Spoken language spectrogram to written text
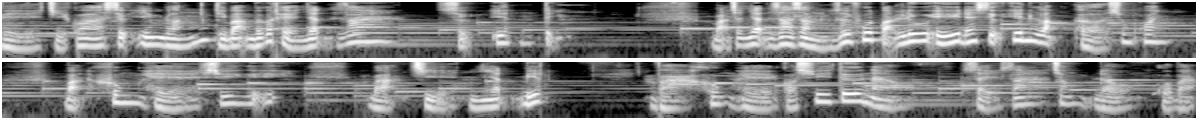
Vì chỉ qua sự im lắng thì bạn mới có thể nhận ra sự yên tĩnh bạn sẽ nhận ra rằng giây phút bạn lưu ý đến sự yên lặng ở xung quanh. Bạn không hề suy nghĩ. Bạn chỉ nhận biết và không hề có suy tư nào xảy ra trong đầu của bạn.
